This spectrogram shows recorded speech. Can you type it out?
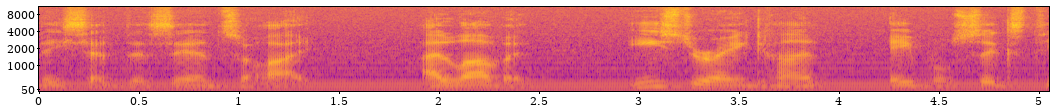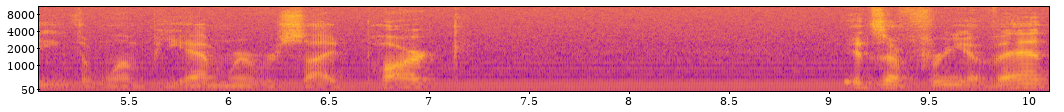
they sent this in, so I, I love it. Easter egg hunt, April 16th at 1 p.m. Riverside Park. It's a free event.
